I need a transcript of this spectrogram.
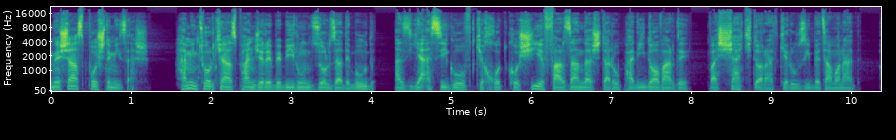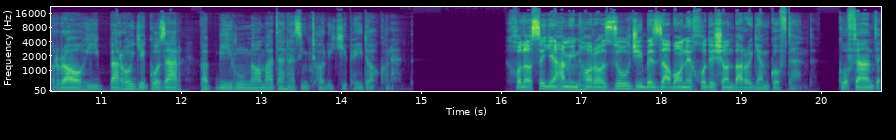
نشست پشت میزش. همینطور که از پنجره به بیرون زل زده بود، از یأسی گفت که خودکشی فرزندش در او پدید آورده و شک دارد که روزی بتواند راهی برای گذر و بیرون آمدن از این تاریکی پیدا کند. خلاصه همینها را زوجی به زبان خودشان برایم گفتند. گفتند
